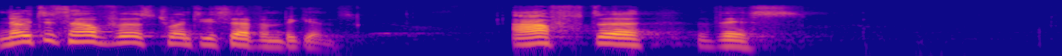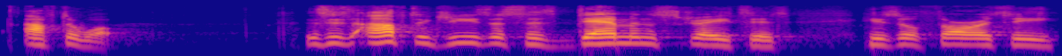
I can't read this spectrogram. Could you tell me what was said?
Notice how verse 27 begins. After this. After what? This is after Jesus has demonstrated his authority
